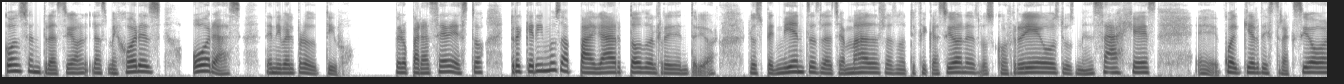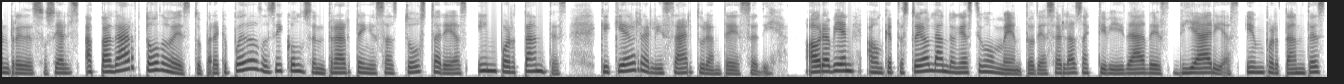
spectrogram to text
concentración, las mejores horas de nivel productivo. Pero para hacer esto requerimos apagar todo el ruido interior, los pendientes, las llamadas, las notificaciones, los correos, los mensajes, eh, cualquier distracción, redes sociales, apagar todo esto para que puedas así concentrarte en esas dos tareas importantes que quieres realizar durante ese día. Ahora bien, aunque te estoy hablando en este momento de hacer las actividades diarias importantes,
